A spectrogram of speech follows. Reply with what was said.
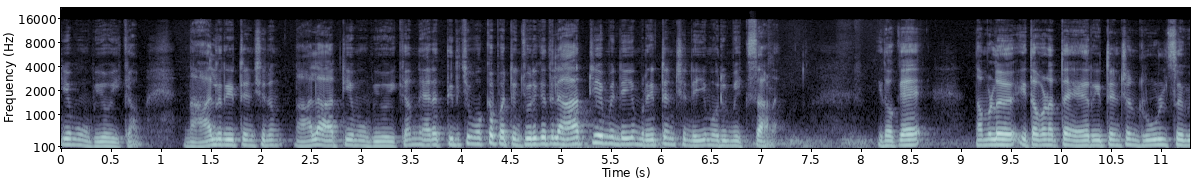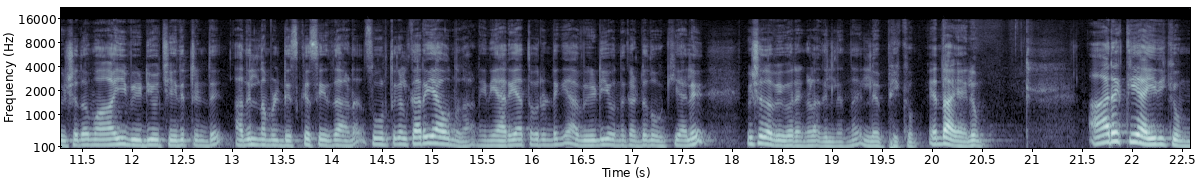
ടി എമ്മും ഉപയോഗിക്കാം. നാല് റീറ്റൻഷനും നാല് ആർ ടി എമ്മും ഉപയോഗിക്കാം. നേരെ തിരിച്ചും ഒക്കെ പറ്റും. ചുരുക്കത്തിൽ ആർ ടി എമ്മിന്റെയും റീറ്റൻഷന്റെയും ഒരു മിക്സാണ് ഇതൊക്കെ നമ്മൾ ഇത്തവണത്തെ റീറ്റൻഷൻ റൂൾസ് വിശദമായി വീഡിയോ ചെയ്തിട്ടുണ്ട്. അതിൽ നമ്മൾ ഡിസ്കസ് ചെയ്തതാണ്. സുഹൃത്തുക്കൾക്ക് അറിയാവുന്നതാണ്. ഇനി അറിയാത്തവരുണ്ടെങ്കിൽ ആ വീഡിയോ ഒന്ന് കണ്ടു നോക്കിയാൽ വിശദ വിവരങ്ങൾ അതിൽ നിന്ന് ലഭിക്കും. എന്തായാലും ആരൊക്കെയായിരിക്കും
